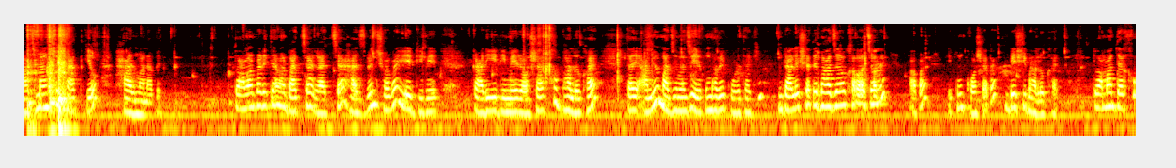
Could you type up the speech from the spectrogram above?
মাছ মাংসের স্বাদকেও হার মানাবে। তো আমার বাড়িতে আমার বাচ্চা, গাচ্চা হাজব্যান্ড সবাই এই ডিমের কারি, ডিমের রসা খুব ভালো খায়। তাই আমিও মাঝে মাঝে এরকমভাবে করে থাকি। ডালের সাথে ভাজাও খাওয়া চলে, আবার এরকম কষাটা বেশি ভালো খায়। তো আমার দেখো,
